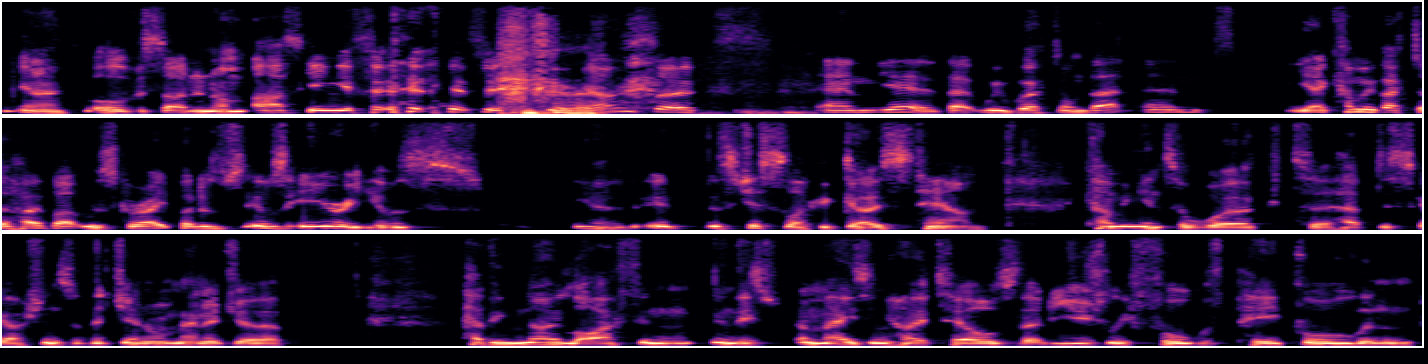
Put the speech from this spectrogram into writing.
you know, all of a sudden I'm asking if it, if it's going. So, and yeah, that we worked on that, and yeah, coming back to Hobart was great, but it was it was eerie. It was you know, it, it's just like a ghost town. Coming into work to have discussions with the general manager, having no life in, in these amazing hotels that are usually full with people and,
